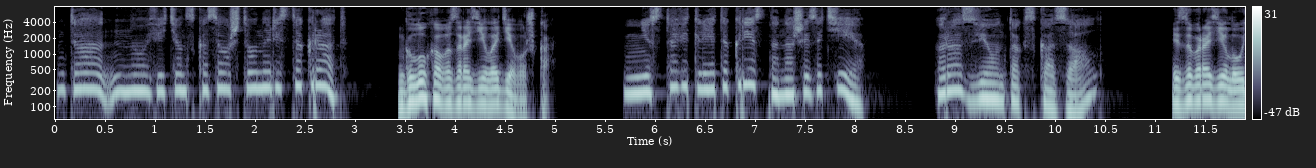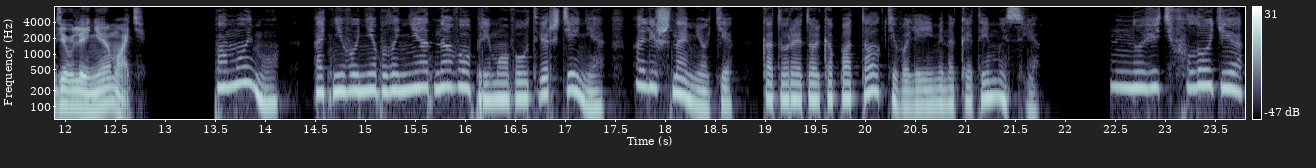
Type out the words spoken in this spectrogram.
«Да, но ведь он сказал, что он аристократ», — глухо возразила девушка. «Не ставит ли это крест на нашей затее?» «Разве он так сказал?» — изобразила удивление мать. «По-моему, от него не было ни одного прямого утверждения, а лишь намеки, которые только подталкивали именно к этой мысли. «Но ведь Флогия...»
